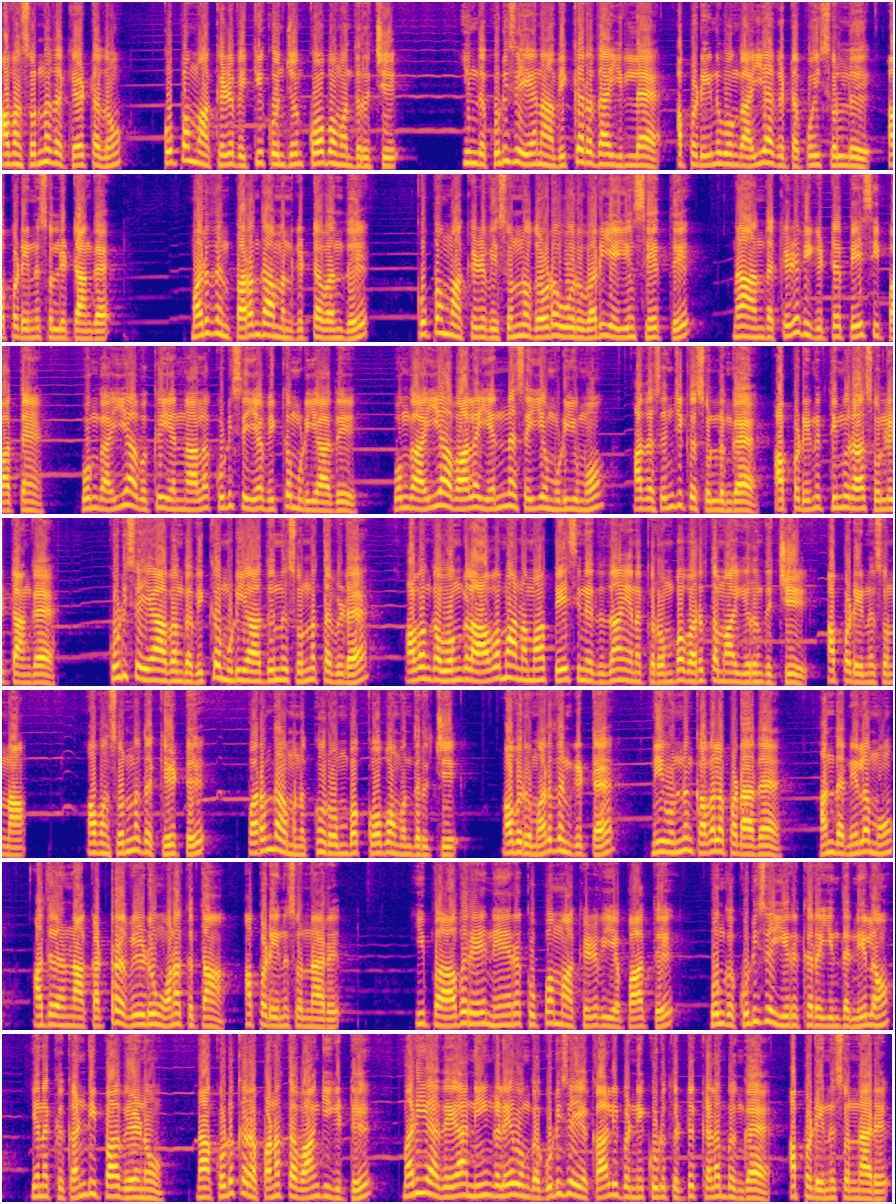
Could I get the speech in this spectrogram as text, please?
அவன் சொன்னதை கேட்டதும் குப்பம்மா கிழவிக்கு கொஞ்சம் கோபம் வந்துருச்சு. இந்த குடிசைய நான் விக்கிறதா இல்ல அப்படின்னு உங்க ஐயா கிட்ட போய் சொல்லு அப்படின்னு சொல்லிட்டாங்க. மருதன் பரந்தாமன் கிட்ட வந்து குப்பம்மா கிழவி சொன்னதோட ஒரு வரியையும் சேர்த்து நான் அந்த கிழவி கிட்ட பேசி பார்த்தேன். உங்க ஐயாவுக்கு என்னால குடிசைய விற்க முடியாது. உங்க ஐயாவால என்ன செய்ய முடியுமோ அதை செஞ்சுக்க சொல்லுங்க அப்படின்னு திமிரா சொல்லிட்டாங்க. குடிசைய அவங்க விற்க முடியாதுன்னு சொன்னதை விட அவங்க உங்களை அவமானமா பேசினது தான் எனக்கு ரொம்ப வருத்தமா இருந்துச்சு அப்படின்னு சொன்னான். அவன் சொன்னதை கேட்டு பரந்தாமனுக்கும் ரொம்ப கோபம் வந்துருச்சு. அவரு மருதன்கிட்ட நீ ஒன்னும் கவலைப்படாத. அந்த நிலமும் அதுல நான் கட்டுற வீடும் உனக்கு தான் அப்படின்னு சொன்னாரு. இப்ப அவரே நேர குப்பம்மா கிழவிய பார்த்து உங்க குடிசை இருக்கிற இந்த நிலம் எனக்கு கண்டிப்பா வேணும். நான் கொடுக்கற பணத்தை வாங்கிக்கிட்டு மரியாதையா நீங்களே உங்க குடிசைய காலி பண்ணி கொடுத்துட்டு கிளம்புங்க அப்படின்னு சொன்னாரு.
